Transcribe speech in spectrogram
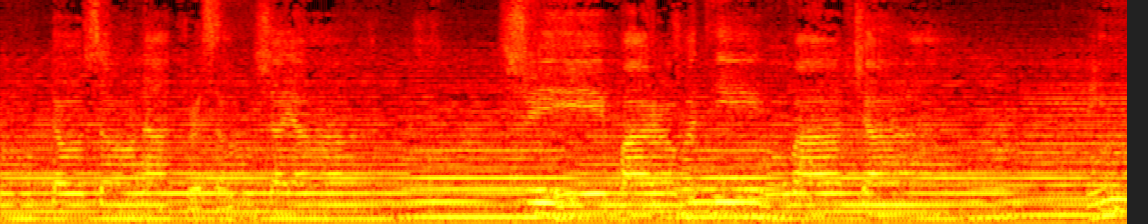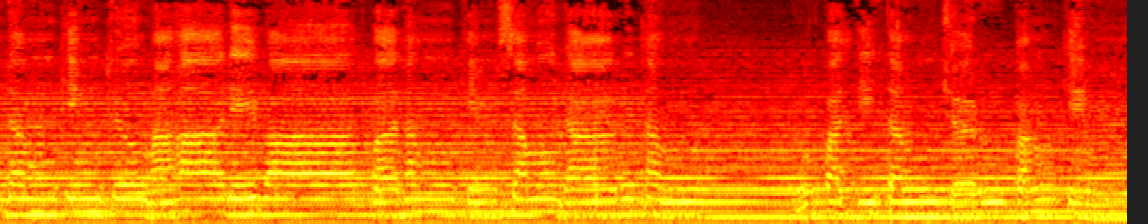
मुक्तोऽसौ नात्र संशयः। श्रीपार्वती उवाच। इन्दं किं तु महादेवा पदं किं समुदाहृतम् उपतितं च रूपं किं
